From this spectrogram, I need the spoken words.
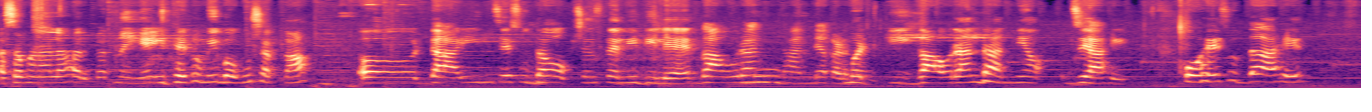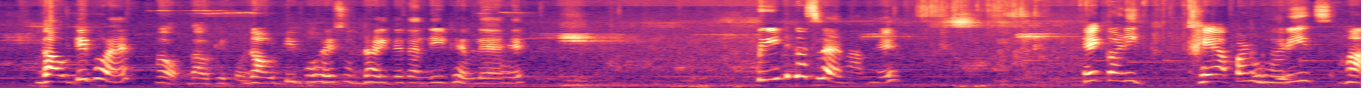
असं म्हणायला हरकत नाहीये. इथे तुम्ही बघू शकता डाळींचे सुद्धा ऑप्शन्स त्यांनी दिले आहेत. गावरान धान्य मटकी गावरान धान्य जे आहे पोहे सुद्धा आहेत. गावठी पोहे आहेत? हो गावठी पोळी. गावठी पोहे सुद्धा इथे त्यांनी ठेवले आहेत. पीठ कसलं आहे मॅम हे? हे कणिक. हे आपण. घरीच हा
